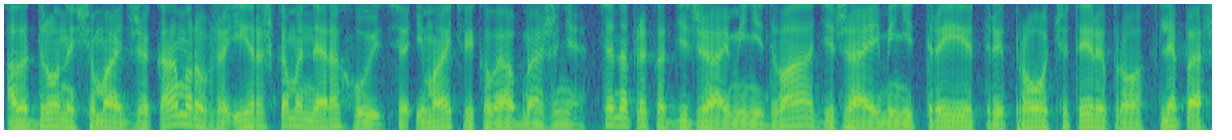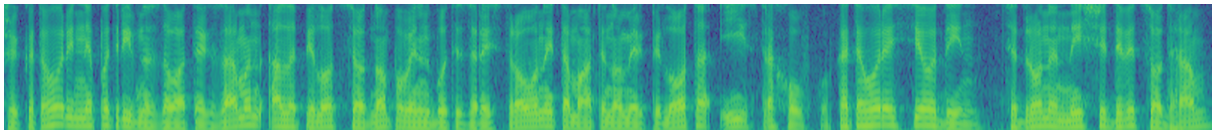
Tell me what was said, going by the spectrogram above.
але дрони, що мають вже камеру, вже іграшками не рахуються і мають вікове обмеження. Це, наприклад, DJI Mini 2, DJI Mini 3, 3 Pro, 4 Pro. Для першої категорії не потрібно здавати екзамен, але пілот все одно повинен бути зареєстрований та мати номер пілота і страховку. Категорія Сі1 це дрони нижче 900 грам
